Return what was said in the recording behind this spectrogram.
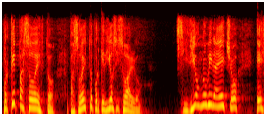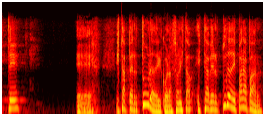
¿Por qué pasó esto? Pasó esto porque Dios hizo algo. Si Dios no hubiera hecho este, eh, esta apertura del corazón, esta, esta abertura de par a par,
